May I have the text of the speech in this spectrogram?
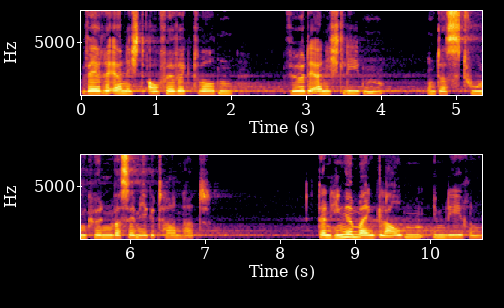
Wäre er nicht auferweckt worden, würde er nicht leben und das tun können, was er mir getan hat dann hinge mein Glauben im Leeren.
